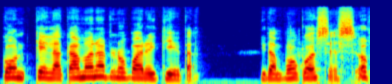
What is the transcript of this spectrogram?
con que la cámara no pare quieta. Y tampoco es eso.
